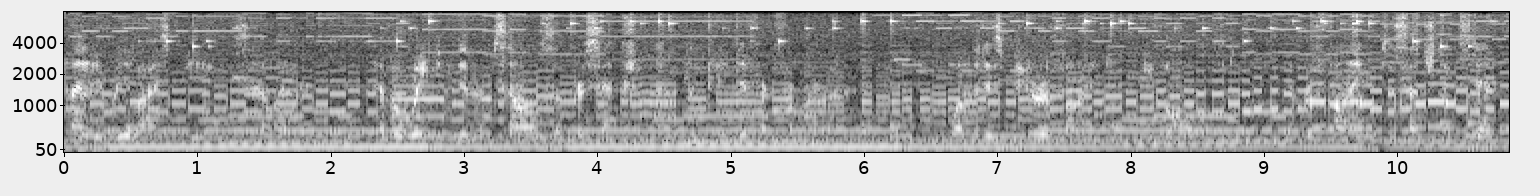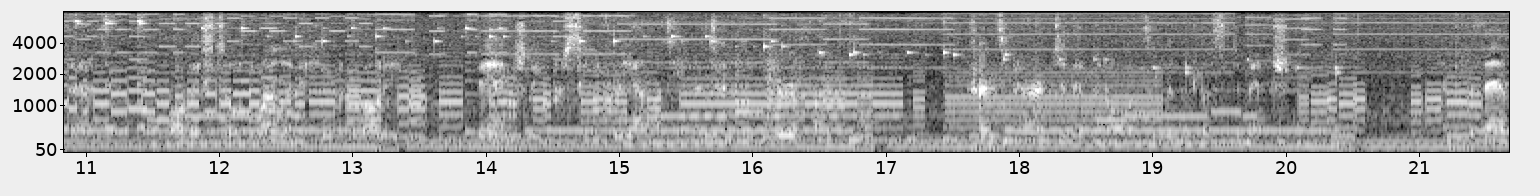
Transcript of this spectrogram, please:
Highly realized beings, however, have awakened in themselves a perception completely different from our own, one that is purified dwell in a human body, they actually perceive reality in a totally purified form, transparent to them in all its limitless dimension. And for them,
